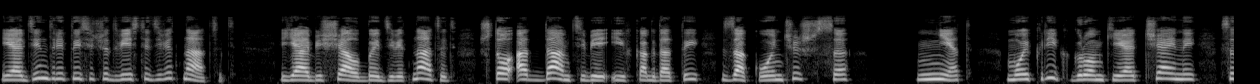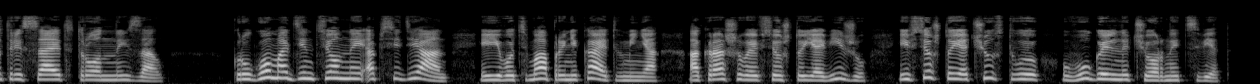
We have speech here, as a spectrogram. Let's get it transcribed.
и 1-3219. Я обещал Б-19, что отдам тебе их, когда ты закончишь с... Нет, мой крик, громкий и отчаянный, сотрясает тронный зал. Кругом один темный обсидиан, и его тьма проникает в меня, окрашивая все, что я вижу, и все, что я чувствую, в угольно-черный цвет.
